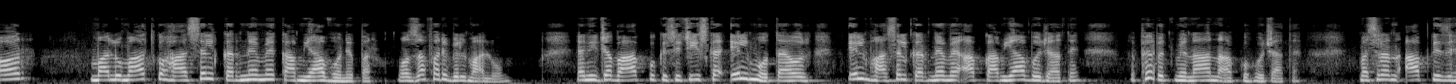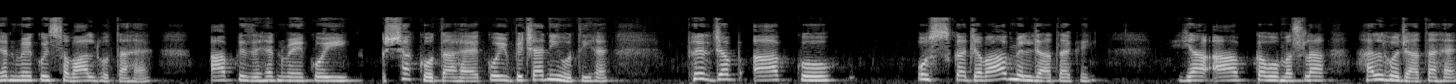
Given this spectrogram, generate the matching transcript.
اور معلومات کو حاصل کرنے میں کامیاب ہونے پر وہ ظفر بال معلوم یعنی جب آپ کو کسی چیز کا علم ہوتا ہے اور علم حاصل کرنے میں آپ کامیاب ہو جاتے ہیں پھر اطمینان آپ کو ہو جاتا ہے مثلاً آپ کے ذہن میں کوئی سوال ہوتا ہے آپ کے ذہن میں کوئی شک ہوتا ہے کوئی بے چینی ہوتی ہے پھر جب آپ کو اس کا جواب مل جاتا ہے کہیں یا آپ کا وہ مسئلہ حل ہو جاتا ہے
